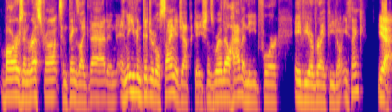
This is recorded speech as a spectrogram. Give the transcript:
bars and restaurants and things like that, and and even digital signage applications where they'll have a need for AV over IP, don't you think? Yeah,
